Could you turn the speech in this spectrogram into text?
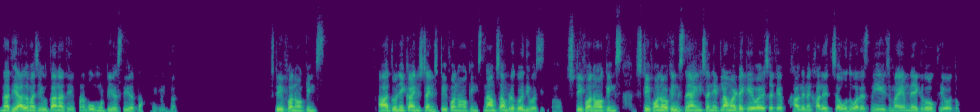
નથી, હાલમાં જીવતા નથી, પણ બહુ મોટી હસ્તી હતા. Stephen Hawkings. આધુનિક આઇન્સ્ટાઈન સ્ટીફન હોકિંગ્સ. નામ સાંભળ્યું કોઈ દિવસ? Stephen Hawkings. સ્ટીફન હોકિંગ્સને આઇન્સ્ટાઈન એટલા માટે કહેવાય છે કે ખાલી ને ખાલી ચૌદ વર્ષની એજમાં એમને એક રોગ થયો હતો.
